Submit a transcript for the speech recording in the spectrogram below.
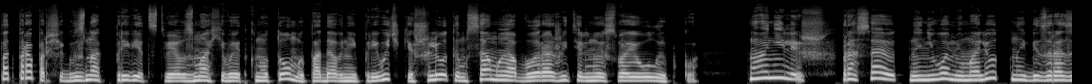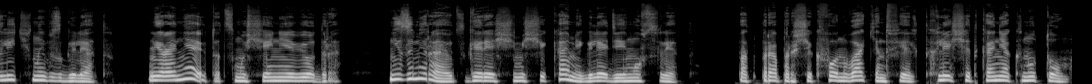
Подпрапорщик в знак приветствия взмахивает кнутом и по давней привычке шлет им самую обворожительную свою улыбку. Но они лишь бросают на него мимолетный безразличный взгляд. Не роняют от смущения ведра, не замирают с горящими щеками, глядя ему вслед. Подпрапорщик фон Вакенфельд хлещет коня кнутом.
